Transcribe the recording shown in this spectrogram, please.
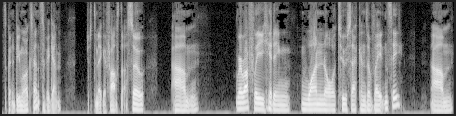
it's going to be more expensive again, just to make it faster. So, um, we're roughly hitting one or two seconds of latency, um,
